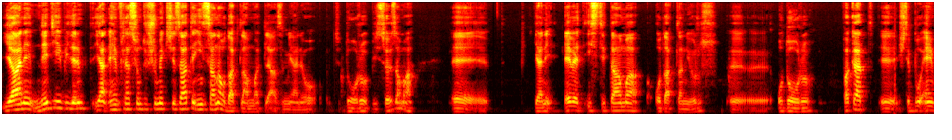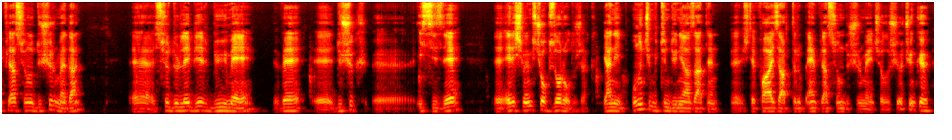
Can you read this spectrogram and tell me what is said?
Yani ne diyebilirim? Yani enflasyon düşürmek için zaten insana odaklanmak lazım. Yani o doğru bir söz ama e, yani evet istihdama odaklanıyoruz. E, o doğru. Fakat e, işte bu enflasyonu düşürmeden e, sürdürülebilir büyümeye ve e, düşük e, işsizliğe e, erişmemiz çok zor olacak. Yani onun için bütün dünya zaten e, işte faiz arttırıp enflasyonu düşürmeye çalışıyor. Çünkü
